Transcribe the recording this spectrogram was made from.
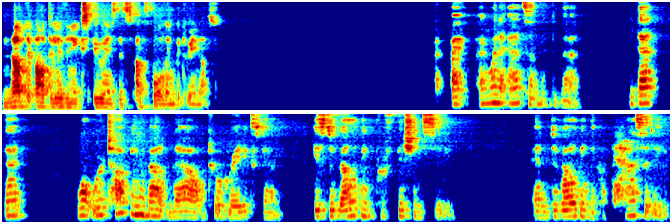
not about the living experience that's unfolding between us. I, I want to add something to that. That that what we're talking about now, to a great extent, is developing proficiency and developing the capacity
